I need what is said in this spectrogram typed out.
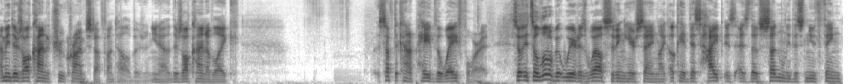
I mean, there's all kind of true crime stuff on television. You know, there's all kind of like stuff that kind of paved the way for it. So it's a little bit weird as well, sitting here saying like, okay, this hype is as though suddenly this new thing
